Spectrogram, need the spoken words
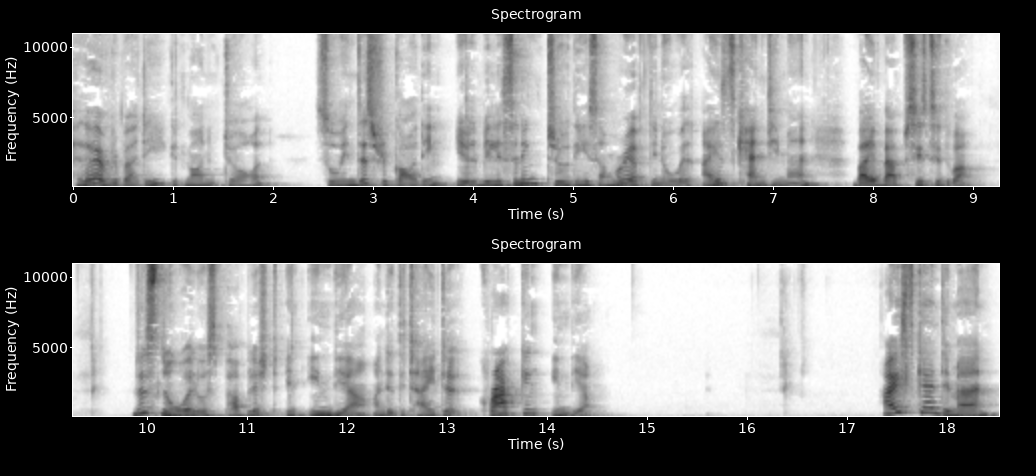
Hello, everybody. Good morning to all. So, in this recording, you'll be listening to the summary of the novel Ice Candy Man by Bapsi Sidhwa. This novel was published in India under the title Cracking India. Ice Candy Man,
